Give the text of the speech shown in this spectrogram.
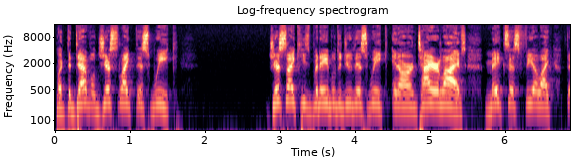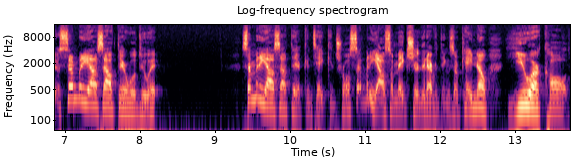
But the devil, just like this week, just like he's been able to do this week in our entire lives, makes us feel like somebody else out there will do it. Somebody else out there can take control. Somebody else will make sure that everything's okay. No, you are called.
